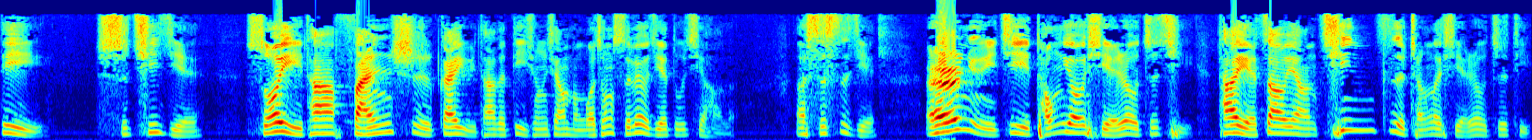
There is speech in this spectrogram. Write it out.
第十七节，所以他凡事该与他的弟兄相同。我从十六节读起好了，呃，十四节，儿女既同有血肉之体，他也照样亲自成了血肉之体，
